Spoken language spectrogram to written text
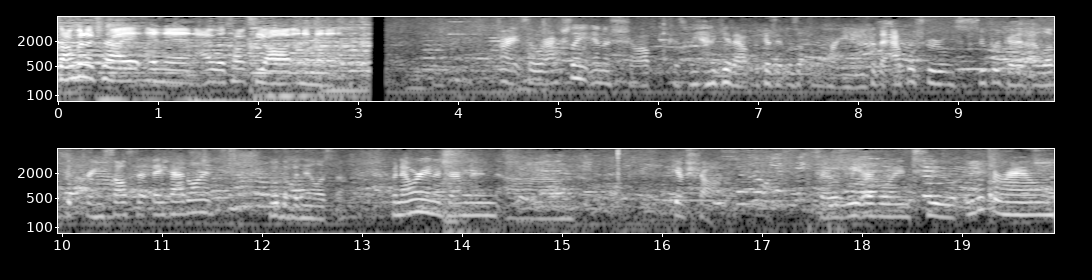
So I'm gonna try it and then I will talk to y'all in a minute. Alright, so we're actually in a shop because we had to get out because it was raining. But the apple strudel was super good. I love the cream sauce that they had on it with the vanilla stuff. But now we're in a German um, gift shop. So we are going to look around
